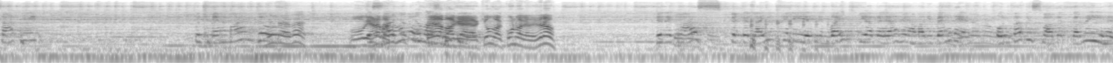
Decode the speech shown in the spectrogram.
साथ ही कुछ मेहमान जो हो गया ना भाग क्या भागा यार क्यों भाग कौन भागा था इधर आओ। जिन्हें खास के लिए इनवाइट किया गया है हमारी बहनें उनका भी स्वागत कर रही है।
